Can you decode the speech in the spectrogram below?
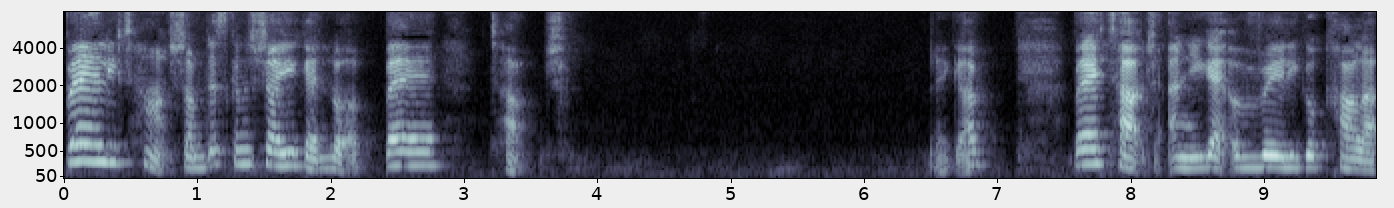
barely touched. I'm just going to show you again. Look, a bare touch. There you go. Bare touch and you get a really good colour.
